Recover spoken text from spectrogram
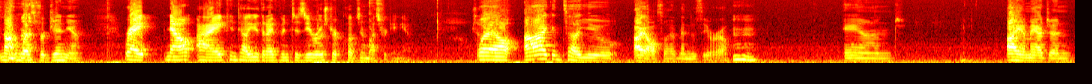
not in West Virginia. Right now, I can tell you that I've been to zero strip clubs in West Virginia. Well, I can tell you, I also have been to zero, Mm-hmm. and I imagine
